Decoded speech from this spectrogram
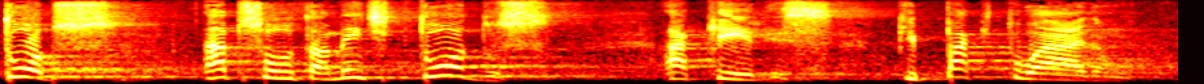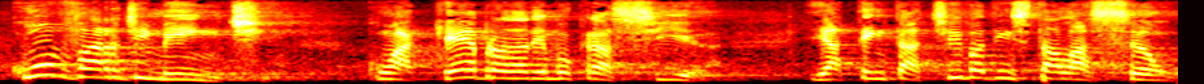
Todos, absolutamente todos aqueles que pactuaram covardemente com a quebra da democracia e a tentativa de instalação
